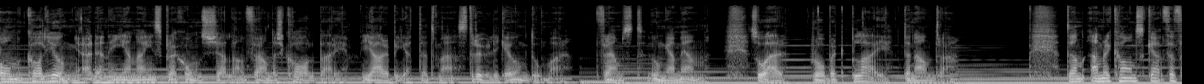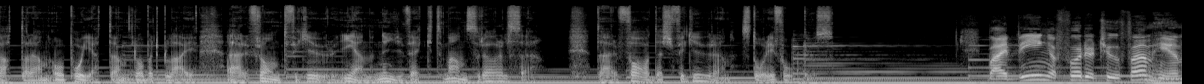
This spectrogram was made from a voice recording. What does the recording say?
Om Carl Jung är den ena inspirationskällan för Anders Karlberg i arbetet med struliga ungdomar, främst unga män, så är Robert Bly den andra. Den amerikanska författaren och poeten Robert Bly är frontfigur i en nyväckt mansrörelse där fadersfiguren står i fokus. By being a foot or two from him,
